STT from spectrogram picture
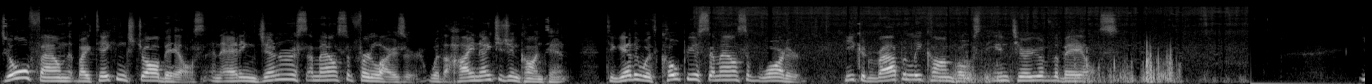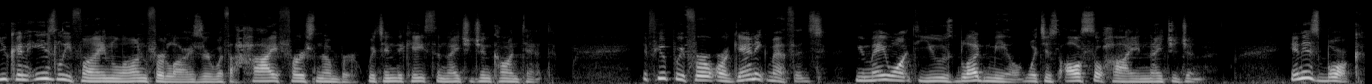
Joel found that by taking straw bales and adding generous amounts of fertilizer with a high nitrogen content, together with copious amounts of water, he could rapidly compost the interior of the bales. You can easily find lawn fertilizer with a high first number, which indicates the nitrogen content. If you prefer organic methods, you may want to use blood meal, which is also high in nitrogen. In his book,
